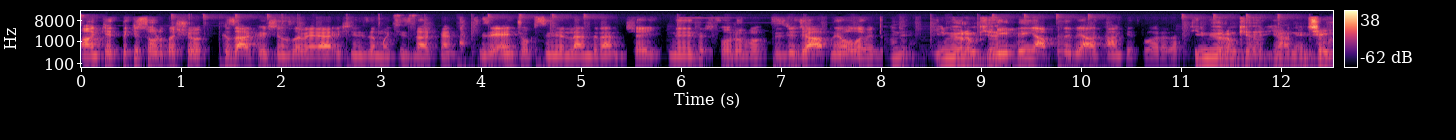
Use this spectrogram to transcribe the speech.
Anketteki soru da şu. Kız arkadaşınızla veya eşinizle maç izlerken sizi en çok sinirlendiren şey nedir? Soru bu. Sizce cevap ne olabilir? Hani bilmiyorum ki. Bildiğin yaptığı bir an- anket bu arada. Bilmiyorum ki. Yani şey Ya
